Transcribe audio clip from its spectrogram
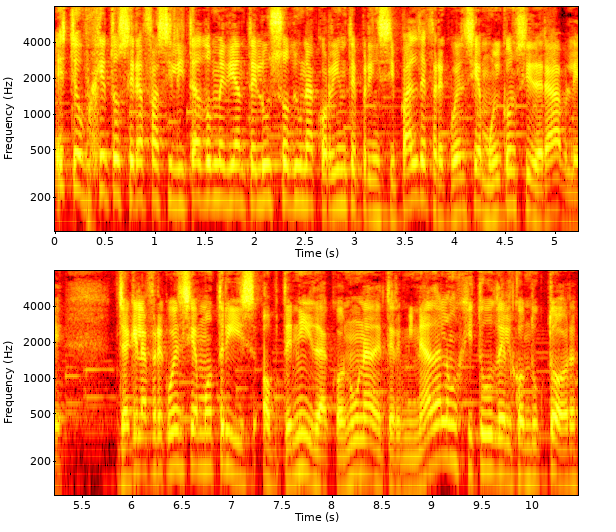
este objeto será facilitado mediante el uso de una corriente principal de frecuencia muy considerable, ya que la frecuencia motriz obtenida con una determinada longitud del conductor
